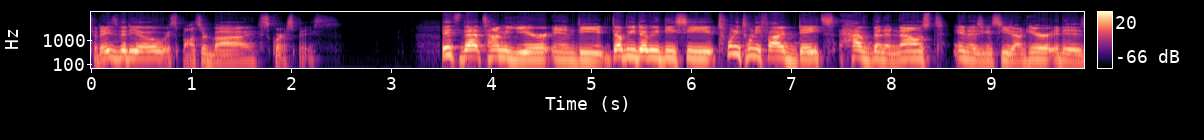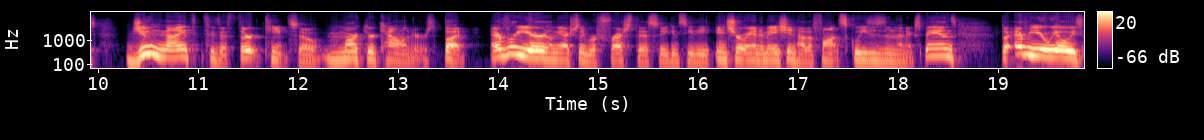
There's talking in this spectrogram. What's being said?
Today's video is sponsored by Squarespace. It's that time of year and the WWDC 2025 dates have been announced. And as you can see down here, it is June 9th through the 13th. So mark your calendars. But every year, let me actually refresh this so you can see the intro animation, how the font squeezes and then expands. But every year we always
